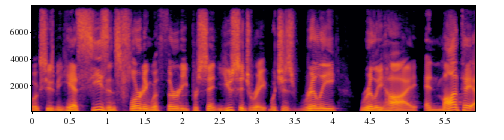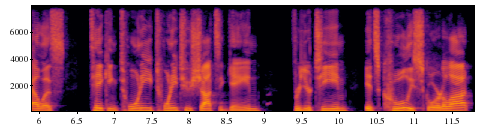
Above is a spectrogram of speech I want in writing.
well, excuse me, he has seasons flirting with 30% usage rate, which is really, really high. And Monta Ellis taking 20, 22 shots a game for your team, it's cool. He scored a lot,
